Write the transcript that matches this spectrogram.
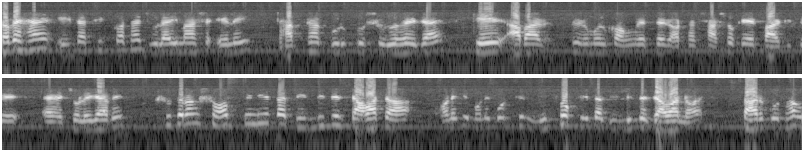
তবে হ্যাঁ এটা ঠিক কথা, জুলাই মাস এলেই ঢাক ঢাক গুরুকুর শুরু হয়ে যায়। কে আবার তৃণমূল কংগ্রেসের অর্থাৎ শাসকের পার্টিতে চলে যাবে। সুতরাং সব মিলিয়ে তার দিল্লিতে যাওয়াটা, অনেকে মনে করছেন নিছক এটা দিল্লিতে যাওয়া নয়। তার কোথাও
